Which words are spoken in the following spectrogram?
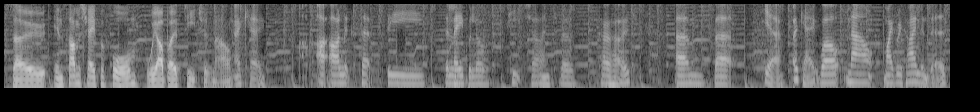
So, in some shape or form, we are both teachers now. Okay, I- I'll accept the the label of teacher instead of co-host. Um, but yeah, okay. Well, now, my Greek Islanders,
